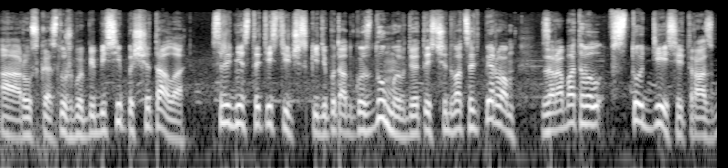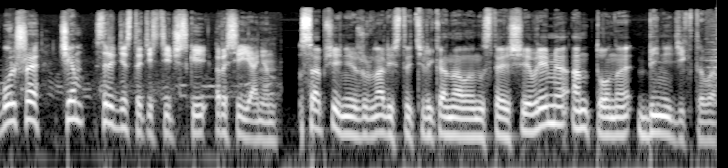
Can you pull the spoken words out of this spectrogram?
А русская служба BBC посчитала, среднестатистический депутат Госдумы в 2021 зарабатывал в 110 раз больше, чем среднестатистический россиянин. Сообщение журналиста телеканала «Настоящее время» Антона Бенедиктова.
